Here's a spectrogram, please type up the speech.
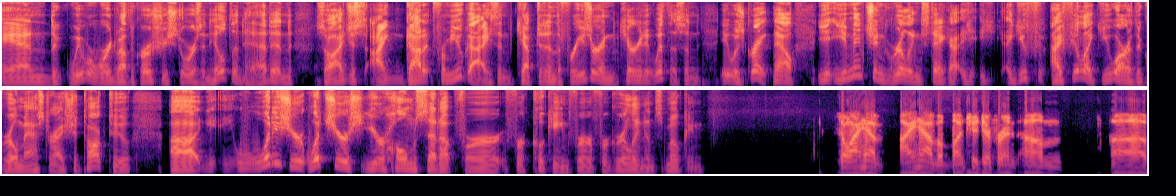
and the, we were worried about the grocery stores in Hilton Head, and so I just I got it from you guys and kept it in the freezer and carried it with us, and it was great. Now you, you mentioned grilling steak. I, you I feel like you are the grill master I should talk to. Uh, what is your what's your your home setup for for cooking for for grilling and smoking? So I have I have a bunch of different um, uh,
